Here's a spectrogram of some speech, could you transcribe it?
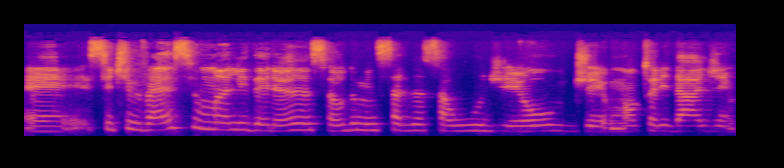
É, se tivesse uma liderança ou do Ministério da Saúde ou de uma autoridade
